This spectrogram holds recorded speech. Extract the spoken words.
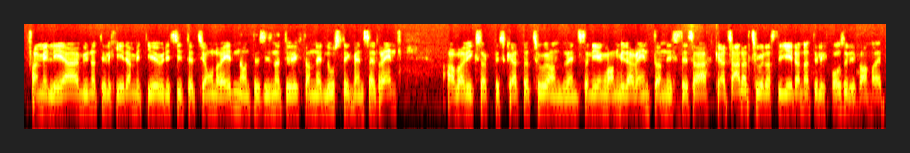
familiär will natürlich jeder mit dir über die Situation reden und das ist natürlich dann nicht lustig, wenn es nicht rennt. Aber wie gesagt, das gehört dazu und wenn es dann irgendwann wieder rennt, dann ist das auch, gehört es auch dazu, dass die jeder natürlich positiv anredet.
